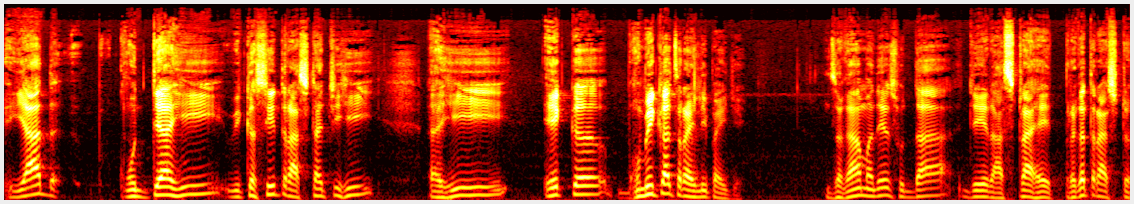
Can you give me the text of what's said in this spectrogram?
यात कोणत्याही विकसित राष्ट्राची ही ही एक भूमिकाच राहिली पाहिजे. जगामध्ये सुद्धा जे राष्ट्र आहेत प्रगत राष्ट्र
